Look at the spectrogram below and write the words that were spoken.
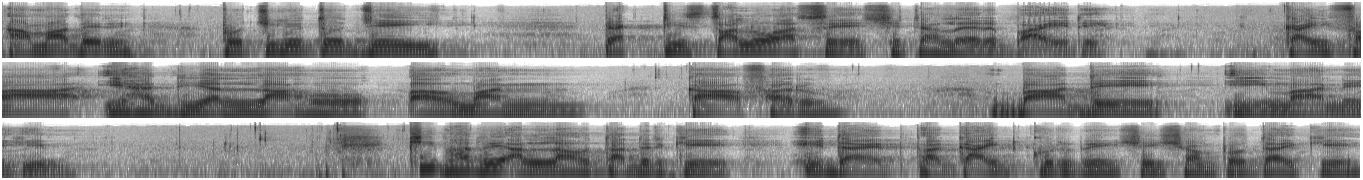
আমাদের প্রচলিত যেই প্র্যাকটিস চালু আছে, সেটা হলো এর বাইরে। কাইফা ইহাদি আল্লাহ কাউমান কাফারু বাদে ইমানেহিম কীভাবে আল্লাহ তাদেরকে হৃদায়ত বা গাইড করবে সেই সম্প্রদায়কে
